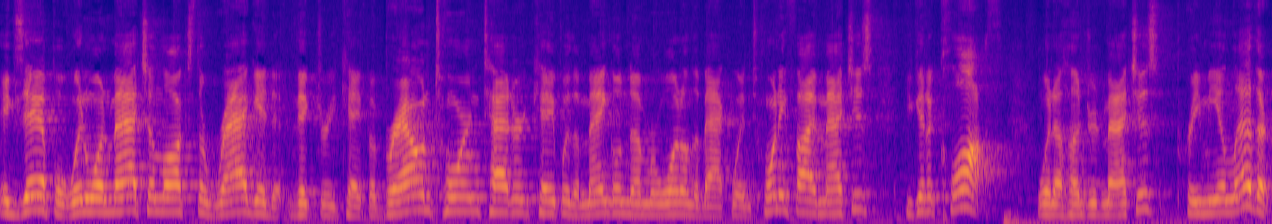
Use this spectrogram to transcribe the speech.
example, win one match unlocks the Ragged Victory Cape, a brown, torn, tattered cape with a mangled number one on the back. Win 25 matches, you get a cloth. Win 100 matches, premium leather.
